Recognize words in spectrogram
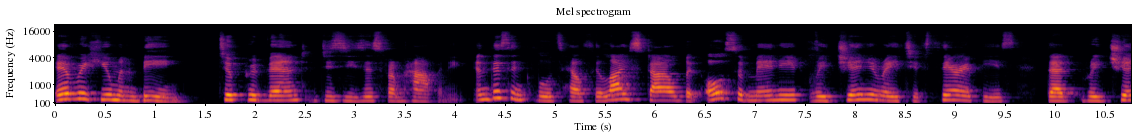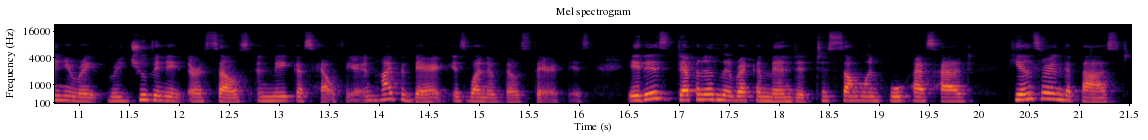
every human being, to prevent diseases from happening. And this includes healthy lifestyle, but also many regenerative therapies that regenerate, rejuvenate our cells and make us healthier. And hyperbaric is one of those therapies. It is definitely recommended to someone who has had cancer in the past.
